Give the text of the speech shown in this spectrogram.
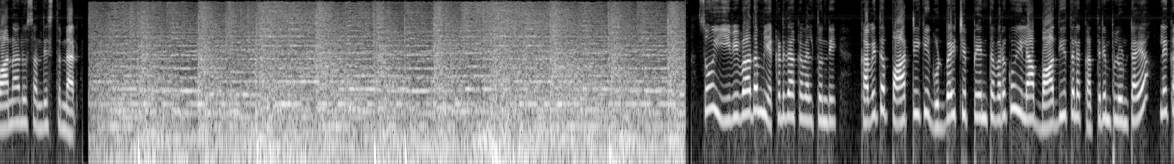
బాణాలు సంధిస్తున్నారు. సో ఈ వివాదం ఎక్కడిదాకా వెళ్తుంది? కవిత పార్టీకి గుడ్ బై చెప్పేంత వరకు ఇలా బాధ్యతల కత్తిరింపులుంటాయా? లేక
